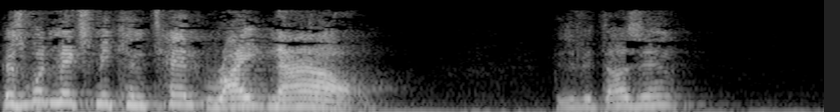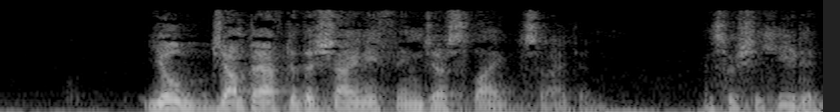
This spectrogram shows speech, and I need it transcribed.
is what makes me content right now. Because if it doesn't, You'll jump after the shiny thing just like I did. And so she heeded.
